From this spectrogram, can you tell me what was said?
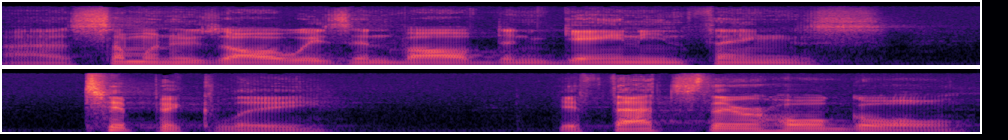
Uh, someone who's always involved in gaining things, typically, if that's their whole goal,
